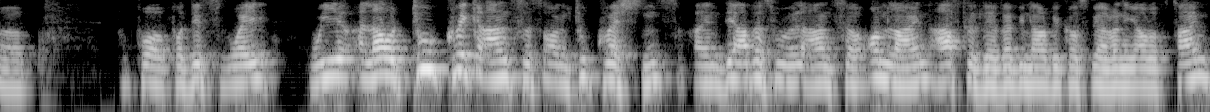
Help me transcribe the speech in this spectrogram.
uh, for for this way we allow two quick answers on two questions, and the others we will answer online after the webinar because we are running out of time.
